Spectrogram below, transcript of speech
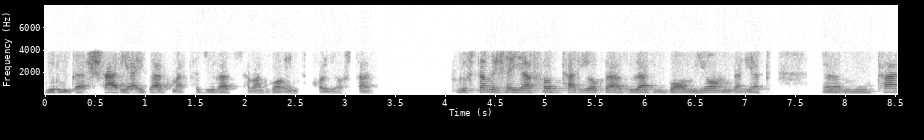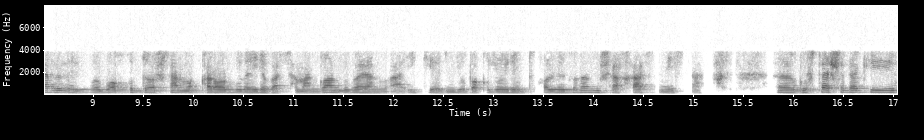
گروه در شهر ایبک مرکز ولایت سمنگان انتقال یافتند. گفته میشه این افراد تریاک را از ولایت بامیان در یک موتر با خود داشتن و قرار بوده ایره به سمنگان ببرن و ایکی از اینجا به کجای انتقال دادن مشخص نیستن گفته شده که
